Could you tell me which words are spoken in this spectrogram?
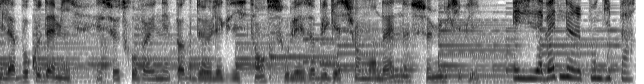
Il a beaucoup d'amis et se trouve à une époque de l'existence où les obligations mondaines se multiplient. Elisabeth ne répondit pas.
